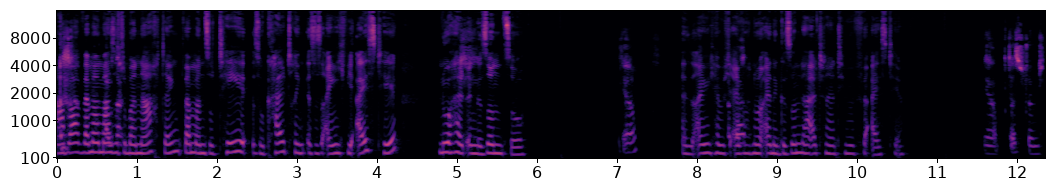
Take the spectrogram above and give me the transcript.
Aber wenn man mal so drüber nachdenkt, wenn man so Tee so kalt trinkt, ist es eigentlich wie Eistee, nur halt in gesund so. Ja. Also eigentlich habe ich Aber einfach nur eine gesunde Alternative für Eistee. Ja, das stimmt.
